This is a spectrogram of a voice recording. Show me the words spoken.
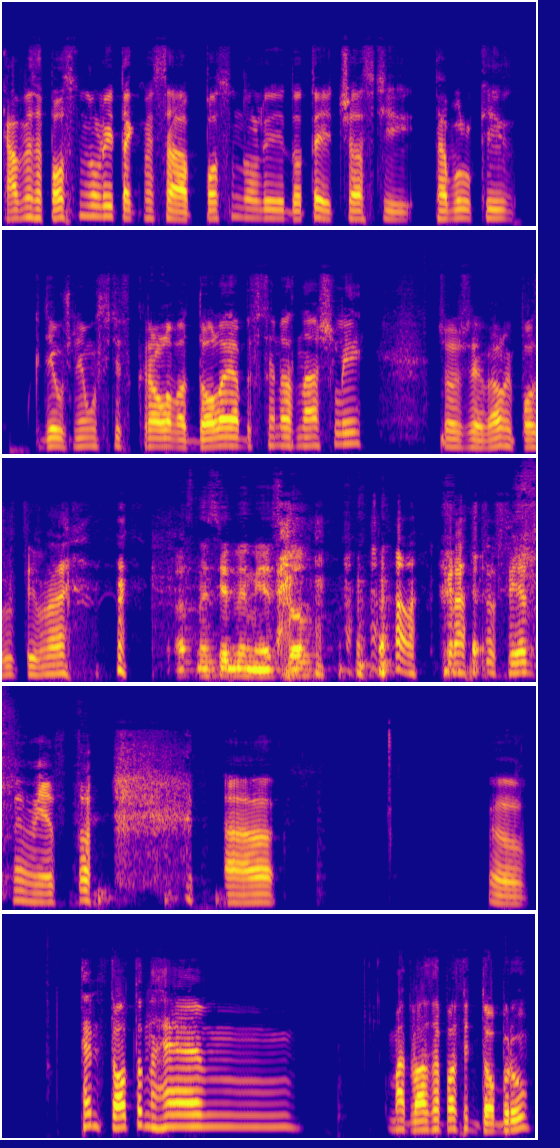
kam sme sa posunuli, tak sme sa posunuli do tej časti tabulky, kde už nemusíte scrollovať dole, aby ste nás našli, čo je veľmi pozitívne. Krásne 7. miesto. Krásne 7. miesto. A, e, ten Tottenham má dva zápasy dobru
